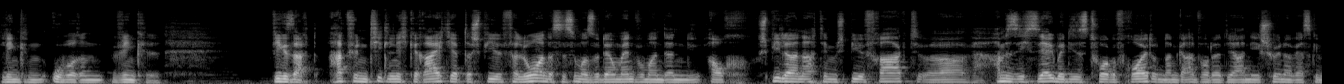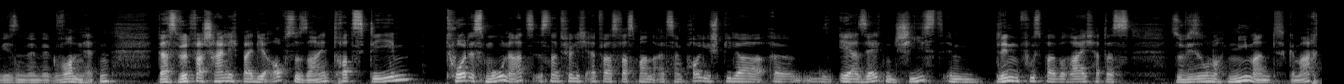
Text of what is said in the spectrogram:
linken oberen Winkel wie gesagt, hat für den Titel nicht gereicht. Ihr habt das Spiel verloren. Das ist immer so der Moment, wo man dann auch Spieler nach dem Spiel fragt, äh, haben sie sich sehr über dieses Tor gefreut und dann geantwortet, ja, nee, schöner wäre es gewesen, wenn wir gewonnen hätten. Das wird wahrscheinlich bei dir auch so sein. Trotzdem, Tor des Monats ist natürlich etwas, was man als St. Pauli-Spieler äh, eher selten schießt. Im blinden Fußballbereich hat das sowieso noch niemand gemacht.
